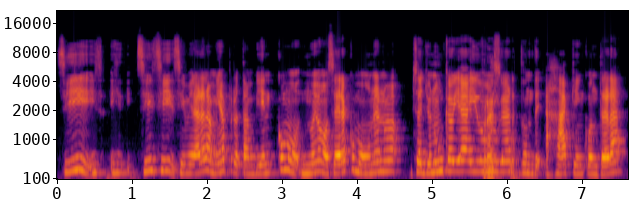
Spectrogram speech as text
Sí, y, sí, sí, similar a la mía, pero también como nuevo, o sea, era como una nueva, o sea, yo nunca había ido a un lugar donde, ajá, que encontrara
